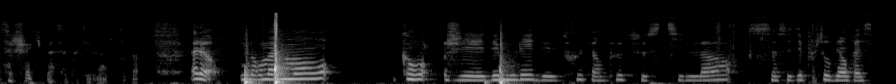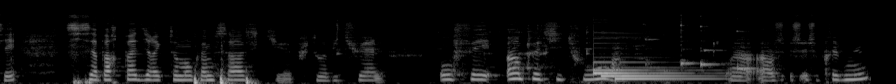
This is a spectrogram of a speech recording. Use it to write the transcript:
c'est le chat qui passe à côté, vous inquiétez pas. Alors, normalement, quand j'ai démoulé des trucs un peu de ce style-là, ça s'était plutôt bien passé. Si ça part pas directement comme ça, ce qui est plutôt habituel, on fait un petit tour. Voilà, alors j'ai prévenu,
